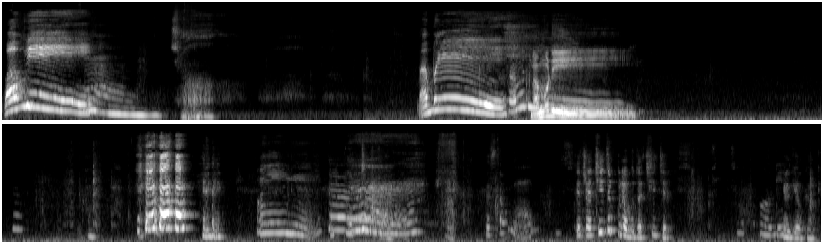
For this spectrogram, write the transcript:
마무리. 음. 마무리. 마무리. 됐어? 됐죠? 치즈 뿌려보자, 치즈. 여기, 여기, 여기.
